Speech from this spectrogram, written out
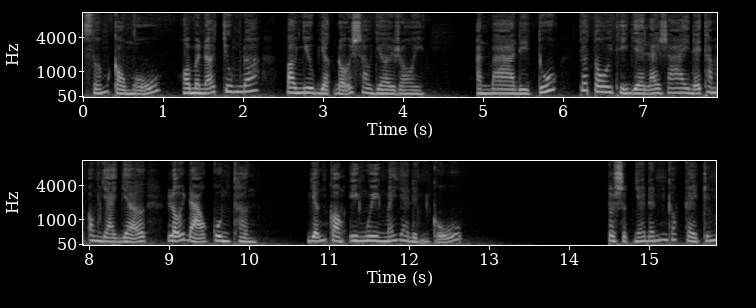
Sớm cầu mũ. Hồi mình ở chung đó, bao nhiêu vật đổi sao dời rồi. Anh ba đi tuốt, cho tôi thì về lại rai để thăm ông già vợ, lỗi đạo quân thần. Vẫn còn yên nguyên mấy gia đình cũ. Tôi sực nhớ đến gốc cây trứng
